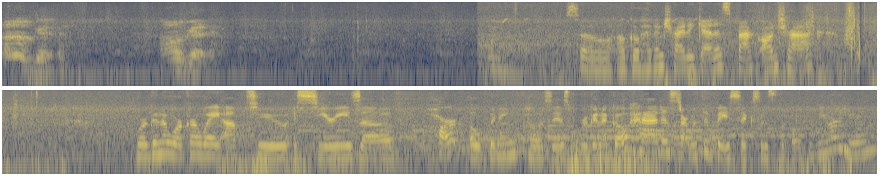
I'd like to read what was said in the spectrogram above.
I don't get it. I don't get it. So I'll go ahead and try to get us back on track. We're gonna work our way up to a series of heart opening poses. We're gonna go ahead and start with the basics since the both of you are new.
